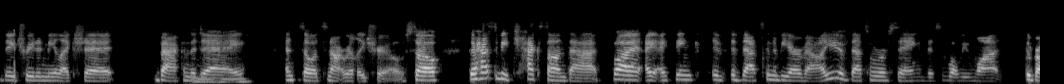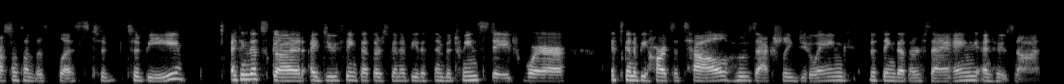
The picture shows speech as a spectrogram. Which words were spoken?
they treated me like shit back in the mm-hmm. day and so it's not really true. So there has to be checks on that. But i, I think if, if that's going to be our value if that's what we're saying this is what we want the restaurants on this list to, to be i think that's good. I do think that there's going to be this in between stage where it's going to be hard to tell who's actually doing the thing that they're saying and who's not.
